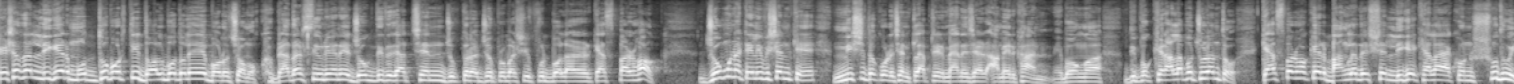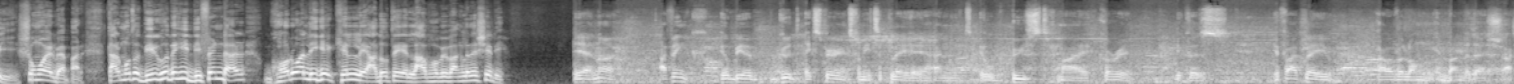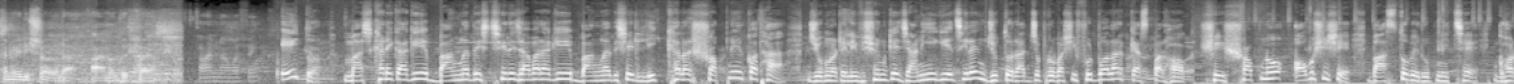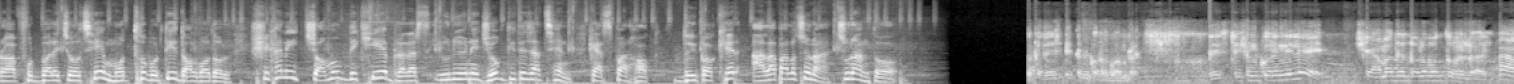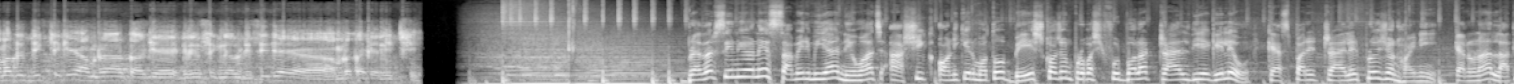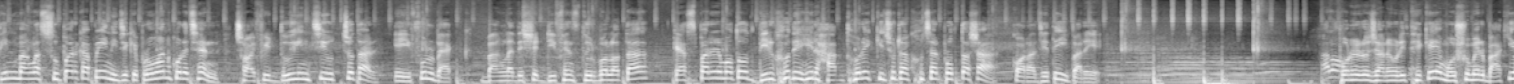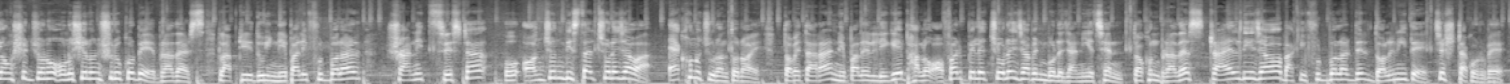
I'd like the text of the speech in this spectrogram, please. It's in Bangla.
পেশাদার লিগের মধ্যবর্তী দলবদলে বড় চমক। ব্রাদার্স ইউনিয়নে যোগ দিতে যাচ্ছেন যুক্তরাজ্য প্রবাসী ফুটবলার ক্যাসপার হক। যমুনা টেলিভিশনকে নিশ্চিত করেছেন ক্লাবটির ম্যানেজার আমির খান এবং দ্বিপক্ষের আলাপও চূড়ান্ত। ক্যাসপার হকের বাংলাদেশের লিগে খেলা এখন শুধুই সময়ের ব্যাপার। তার মতো দীর্ঘদেহী ডিফেন্ডার ঘরোয়া লিগে খেললে আদতে লাভ হবে বাংলাদেশেরই। Yeah, no. I think it'll be a good experience for me to play here and it will boost my career because if I play however long in Bangladesh, I can really show that I'm a good player. এই তো মাসখানেক আগে বাংলাদেশ ছেড়ে যাবার আগে বাংলাদেশের লিগ খেলার স্বপ্নের কথা যমুনা টেলিভিশনকে জানিয়ে গিয়েছিলেন যুক্তরাজ্য প্রবাসী ফুটবলার ক্যাসপার হক। সেই স্বপ্ন অবশেষে বাস্তবে রূপ নিচ্ছে। ঘরোয়া ফুটবলে চলছে মধ্যবর্তী দলবদল। সেখানেই চমক দেখিয়ে ব্রাদার্স ইউনিয়নে যোগ দিতে যাচ্ছেন ক্যাসপার হক। দুই পক্ষের আলাপ আলোচনা চূড়ান্ত। তাকে রেজিস্ট্রেশন করব আমরা রেজিস্ট্রেশন করে নিলে সে আমাদের দলবদ্ধ হলো আর। আমাদের দিক থেকে আমরা তাকে গ্রিন সিগন্যাল দিছি যে আমরা তাকে নিচ্ছি ব্রাদার্স ইউনিয়নে সামির মিয়া নেওয়াজ আশিক অনিকের মতো বেশ কজন প্রবাসী ফুটবলার ট্রায়াল দিয়ে গেলেও ক্যাসপারের ট্রায়ালের প্রয়োজন হয়নি। কেননা লাতিন বাংলা সুপার কাপেই নিজেকে প্রমাণ করেছেন ছয় ফিট দুই ইঞ্চি উচ্চতার এই ফুলব্যাক বাংলাদেশের ডিফেন্স দুর্বলতা ক্যাসপারের মতো দীর্ঘদেহীর হাত ধরে কিছুটা খোঁচার প্রত্যাশা করা যেতেই পারে। পনেরো জানুয়ারি থেকে মৌসুমের বাকি অংশের জন্য অনুশীলন শুরু করবে ব্রাদার্স। ক্লাবটির দুই নেপালি ফুটবলার শানিত শ্রেষ্ঠা ও অঞ্জন বিস্তার চলে যাওয়া এখনও চূড়ান্ত নয়। তবে তারা নেপালের লিগে ভালো অফার পেলে চলে যাবেন বলে জানিয়েছেন। তখন ব্রাদার্স ট্রায়াল দিয়ে যাওয়া বাকি ফুটবলারদের দলে নিতে চেষ্টা করবে।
